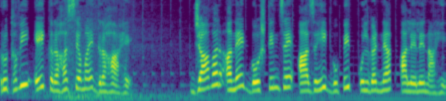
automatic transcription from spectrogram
पृथ्वी एक रहस्यमय ग्रह आहे ज्यावर अनेक गोष्टींचे आजही गुपित उलगडण्यात आलेले नाही.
